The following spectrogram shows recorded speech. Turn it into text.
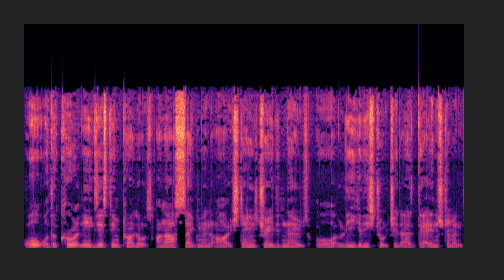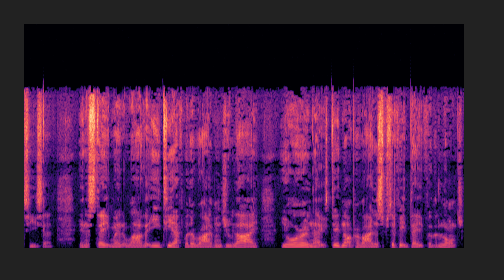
All other currently existing products on our segment are exchange traded notes or legally structured as debt instruments, he said. In a statement, while the ETF would arrive in July, Euronext did not provide a specific date for the launch.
